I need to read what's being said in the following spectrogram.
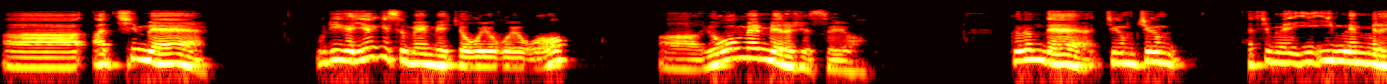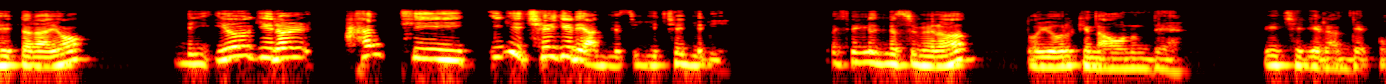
아, 아침에 우리가 여기서 매매했죠. 요거 요거 요거 아, 요 매매를 했어요. 그런데 지금 지금 아침에 이, 이 매매를 했잖아요. 여기를 한 티 이게 체결이 안 됐어. 이게 체결이 체결됐으면은 또 요렇게 나오는데 체결이 안 됐고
